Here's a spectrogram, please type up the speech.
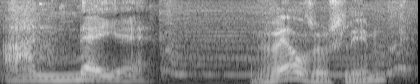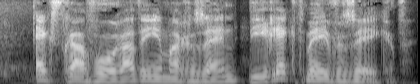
Ah, nee hè. Wel zo slim. Extra voorraad in je magazijn direct mee verzekerd.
